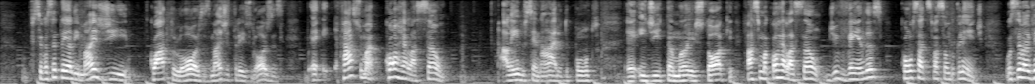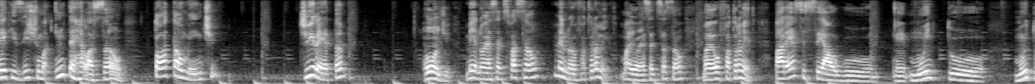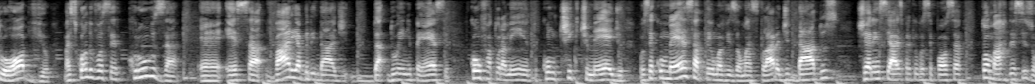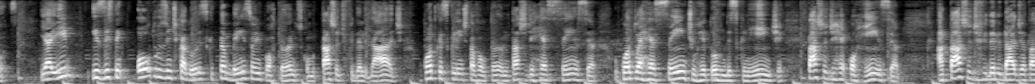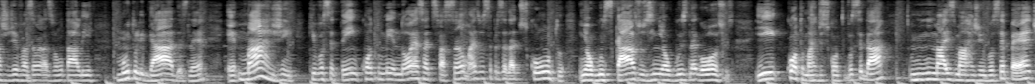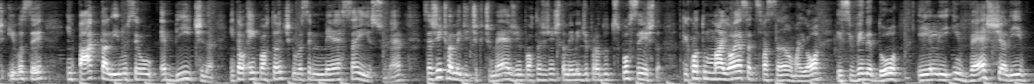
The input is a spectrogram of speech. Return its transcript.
Se você tem ali mais de quatro lojas, mais de três lojas, é, faça uma correlação, além do cenário, do ponto é, e de tamanho estoque, faça uma correlação de vendas com satisfação do cliente. Você vai ver que existe uma interrelação totalmente direta, onde menor é a satisfação, menor é o faturamento. Maior é a satisfação, maior é o faturamento. Parece ser algo é, muito muito óbvio, mas quando você cruza é, essa variabilidade da, do NPS com faturamento, com ticket médio, você começa a ter uma visão mais clara de dados gerenciais para que você possa tomar decisões. E aí existem outros indicadores que também são importantes, como taxa de fidelidade, o quanto que esse cliente está voltando, taxa de recência, o quanto é recente o retorno desse cliente, taxa de recorrência, a taxa de fidelidade e a taxa de evasão elas vão estar ali muito ligadas, né? É, margem que você tem, quanto menor é a satisfação, mais você precisa dar desconto em alguns casos e em alguns negócios. E quanto mais desconto você dá, mais margem você perde e você impacta ali no seu EBITDA. Então é importante que você meça isso, né? Se a gente vai medir ticket médio, é importante a gente também medir produtos por cesta, porque quanto maior é a satisfação, maior esse vendedor, ele investe ali,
